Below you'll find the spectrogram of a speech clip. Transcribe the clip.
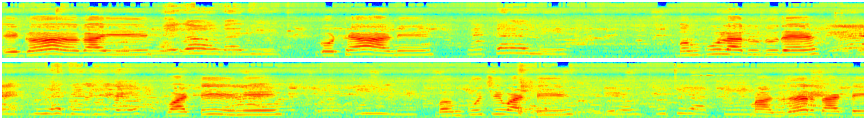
ए ग गाई. गोठ्या आणि बंकूला दुधू दे. वाटी दिली वाटीनी बंकूची वाटी. मांजर ताटी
